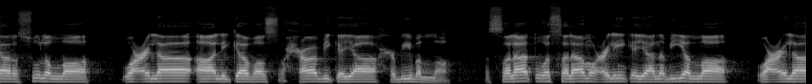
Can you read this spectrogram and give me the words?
يا رسول الله وعلى آلك وصحابك يا حبيب الله الصلاة والسلام عليك يا نبي الله ওয়াইলা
